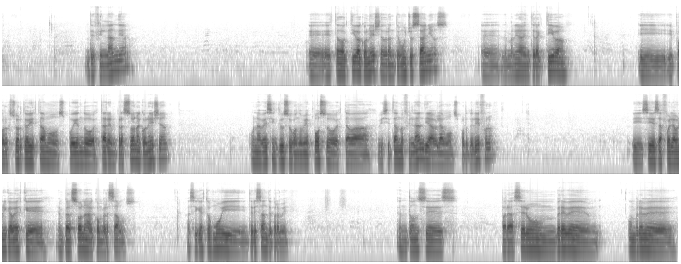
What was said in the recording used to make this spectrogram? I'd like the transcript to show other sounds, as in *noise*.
de Finlandia. Eh, he estado activa con ella durante muchos años, eh, de manera interactiva, y, por suerte hoy estamos pudiendo estar en persona con ella. Una vez incluso cuando mi esposo estaba visitando Finlandia hablamos por teléfono. Y sí, esa fue la única vez que en persona conversamos. Así que esto es muy interesante para mí. Entonces, para hacer un breve, un breve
